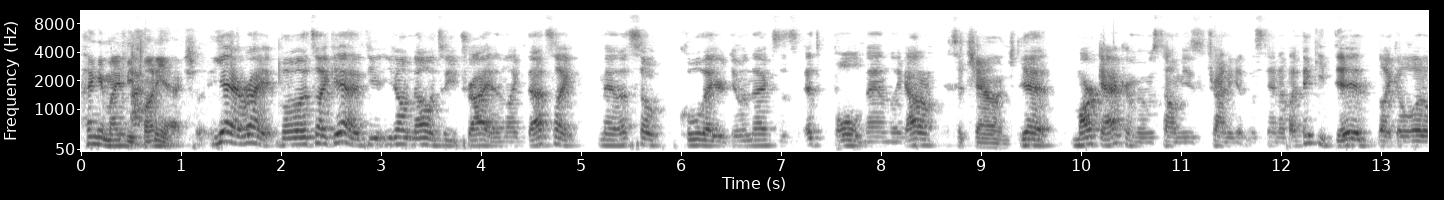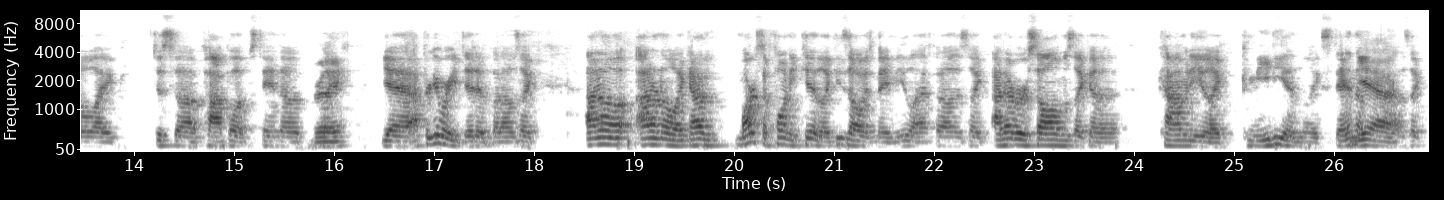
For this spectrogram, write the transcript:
i think it might be I- funny actually Yeah, right. But it's like, yeah, if you you don't know until you try it, and like that's like, man, that's so cool that you're doing that because it's it's bold, man. Like I don't. it's a challenge dude. Yeah, Mark Ackerman was telling me he's trying to get into stand up. I think he did like a little like just uh, pop up stand up. really Yeah, I forget where he did it, but I was like, I don't, I don't know. Like, I Mark's a funny kid. Like, he's always made me laugh. But I was like, I never saw him as like a comedy like comedian like stand up. Yeah. I was like,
